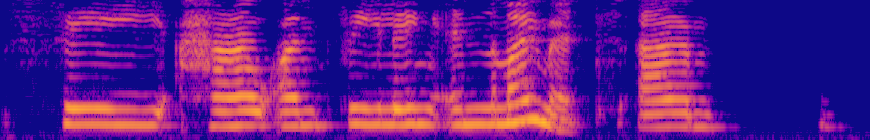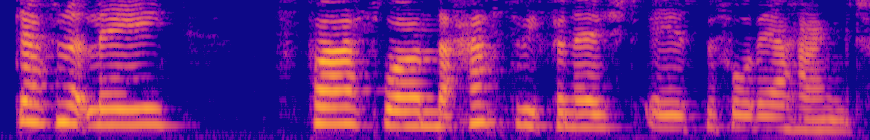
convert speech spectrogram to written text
see how I'm feeling in the moment. Um, definitely first one that has to be finished is Before They Are Hanged.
